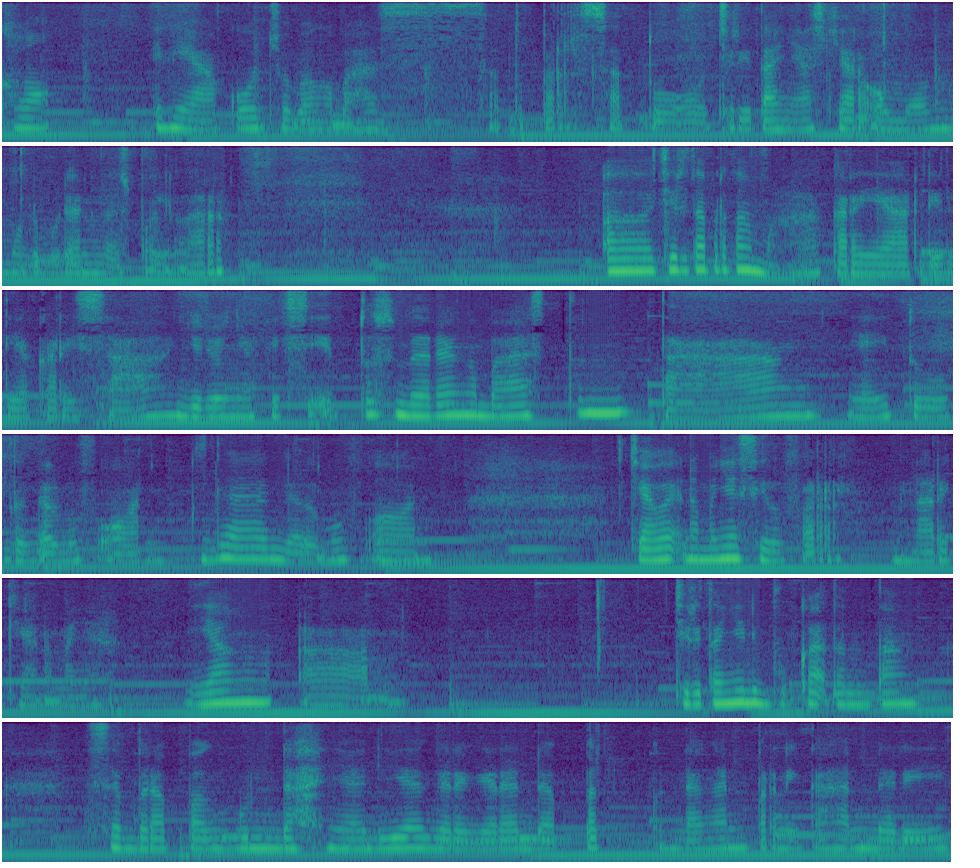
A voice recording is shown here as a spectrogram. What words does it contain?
kalau ini ya aku coba ngebahas satu per satu ceritanya secara umum mudah-mudahan nggak spoiler. Uh, cerita pertama karya Ardelia Karisa judulnya fiksi itu sebenarnya ngebahas tentang yaitu gagal move on gagal move on. Cewek namanya Silver menarik ya namanya yang um, ceritanya dibuka tentang seberapa gundahnya dia gara-gara dapet undangan pernikahan dari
